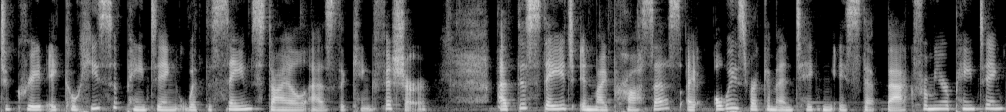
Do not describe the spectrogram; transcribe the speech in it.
to create a cohesive painting with the same style as the Kingfisher. At this stage in my process, I always recommend taking a step back from your painting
